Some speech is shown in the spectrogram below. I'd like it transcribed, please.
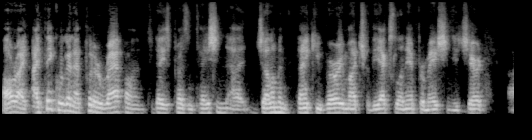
All right. I think we're going to put a wrap on today's presentation. Uh, gentlemen, thank you very much for the excellent information you shared. Uh,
